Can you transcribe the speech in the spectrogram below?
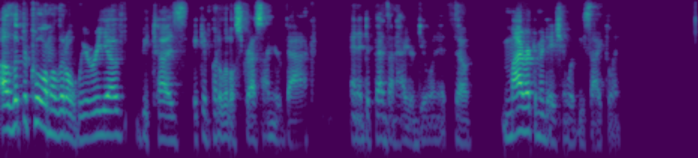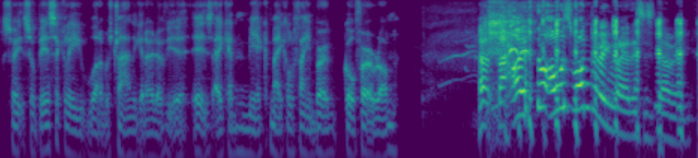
Elliptical i'm a little weary of because it can put a little stress on your back and it depends on how you're doing it. So my recommendation would be cycling. Sweet. So basically, what I was trying to get out of you is I can make Michael Feinberg go for a run I thought I was wondering where this is going.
